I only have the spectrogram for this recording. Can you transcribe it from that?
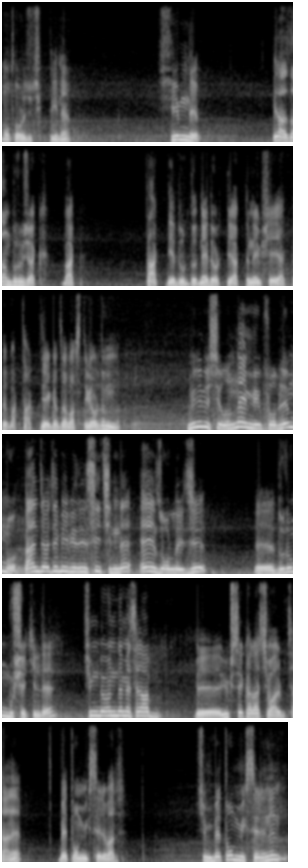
motorcu çıktı yine. Şimdi birazdan duracak. Bak tak diye durdu. Ne dörtlü yaktı ne bir şey yaktı. Bak tak diye gaza bastı gördün mü? Minibüs yolunun en büyük problemi bu. Bence acemi birisi için de en zorlayıcı e, durum bu şekilde. Şimdi önde mesela e, yüksek araç var bir tane. Beton mikseri var. Şimdi beton mikserinin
